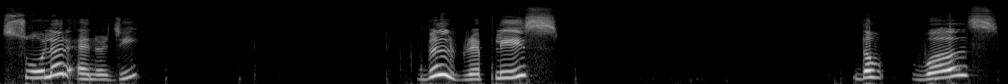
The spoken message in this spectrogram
solar energy will replace the world's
